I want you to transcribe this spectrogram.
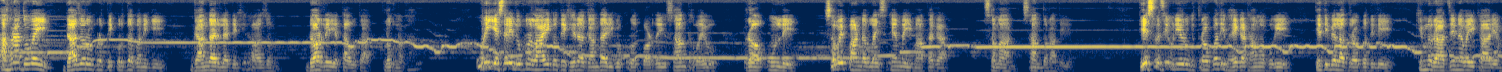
आफ्ना दुवै दाजुहरूप्रति क्रुद्ध बनेकी गान्धारीलाई देखेर अर्जुन डरले यताउता लुक्न थाले उनी यसरी लुक्न लागेको देखेर गान्धारीको क्रोध बढ्दै शान्त भयो र उनले सबै पाण्डवलाई स्नेहमयी माताका समान सान्त्वना दिए। त्यसपछि उनीहरू द्रौपदी भएका ठाउँमा पुगे। त्यति बेला द्रौपदीले किम्नु राज्य नभई कार्यम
